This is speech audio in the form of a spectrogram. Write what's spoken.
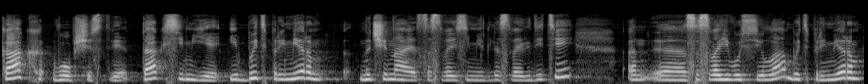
как в обществе, так в семье и быть примером, начиная со своей семьи для своих детей, э, со своего села, быть примером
